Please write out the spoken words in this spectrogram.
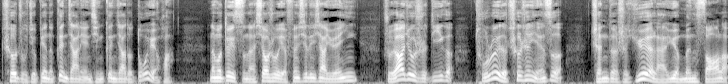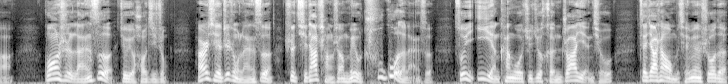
车主就变得更加年轻，更加的多元化。那么对此呢，销售也分析了一下原因，主要就是第一个，途锐的车身颜色真的是越来越闷骚了啊！光是蓝色就有好几种，而且这种蓝色是其他厂商没有出过的蓝色，所以一眼看过去就很抓眼球。再加上我们前面说的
